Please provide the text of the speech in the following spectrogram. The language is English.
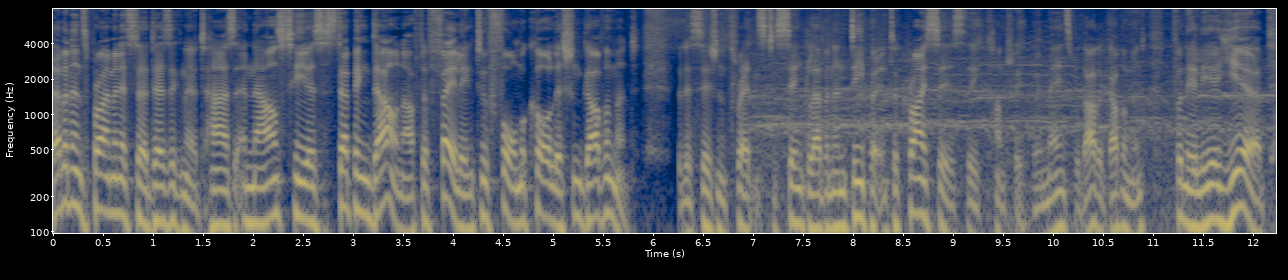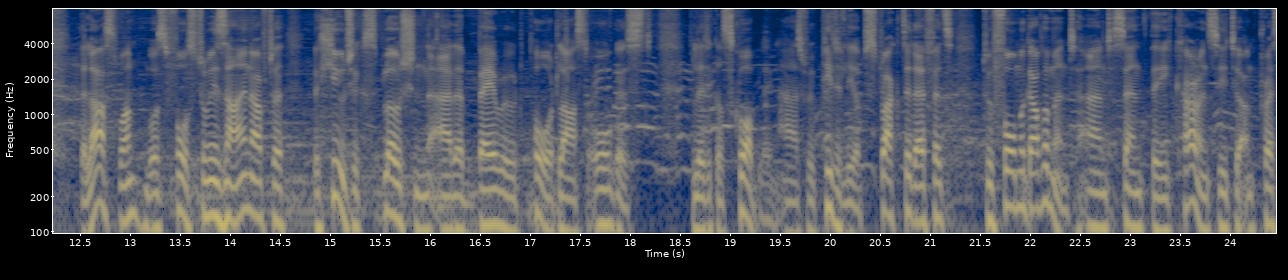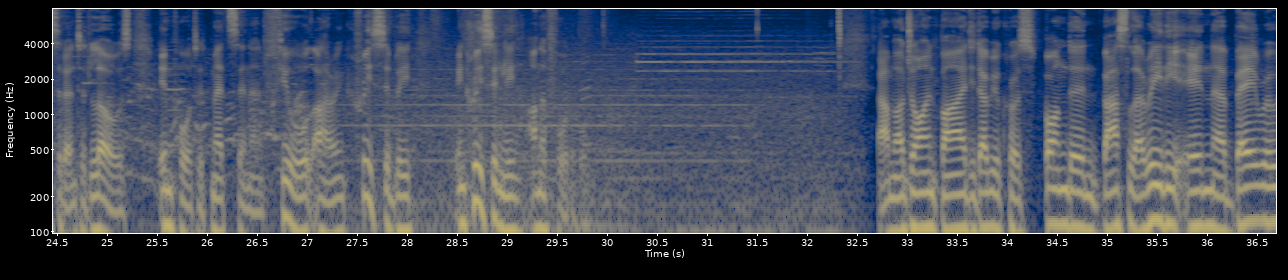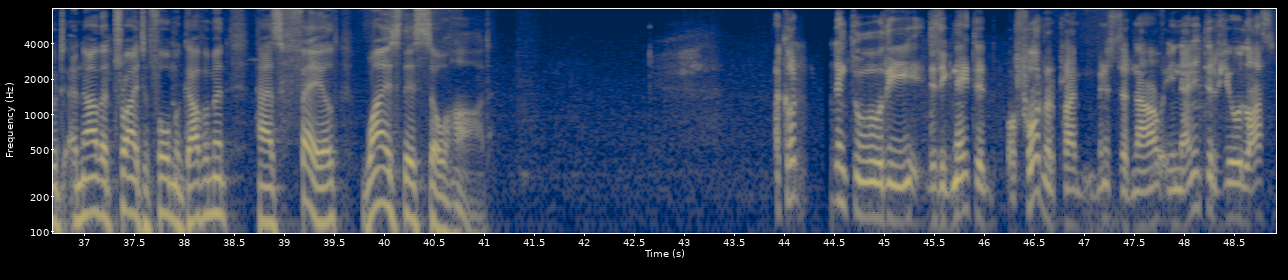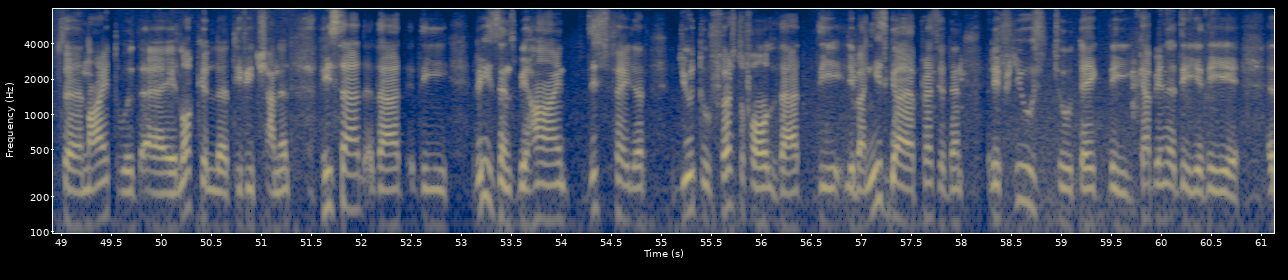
Lebanon's Prime Minister designate has announced he is stepping down after failing to form a coalition government. The decision threatens to sink Lebanon deeper into crisis. The country remains without a government for nearly a year. The last one was forced to resign after the huge explosion at a Beirut port last August. Political squabbling has repeatedly obstructed efforts to form a government and sent the currency to unprecedented lows. Imported medicine and fuel are increasingly increasingly unaffordable. I'm now joined by DW correspondent Bassel Aridi in uh, Beirut. Another try to form a government has failed. Why is this so hard? According According to the designated or former prime minister now, in an interview last uh, night with a local uh, TV channel, he said that the reasons behind this failure due to first of all that the Lebanese president refused to take the cabinet the the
